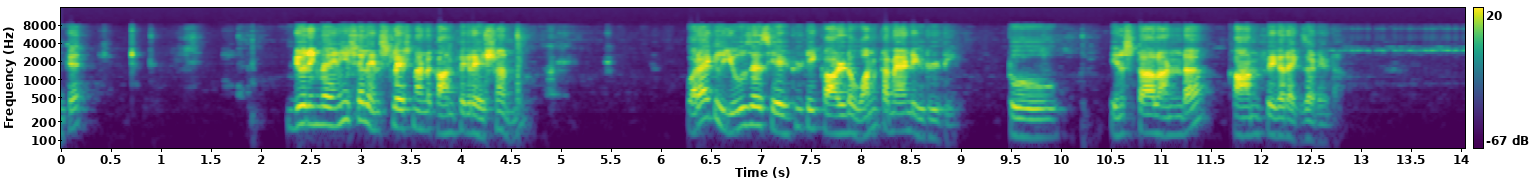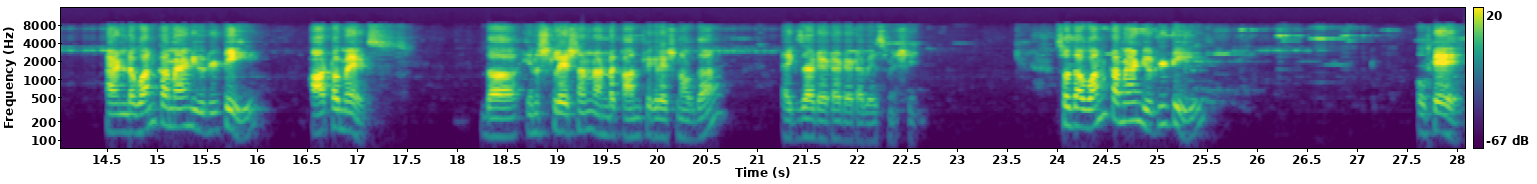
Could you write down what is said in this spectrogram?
Okay. During the initial installation and configuration, Oracle uses a utility called one command utility to install and configure Exadata. And one command utility automates the installation and the configuration of the Exadata database machine. So the one command utility, okay,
